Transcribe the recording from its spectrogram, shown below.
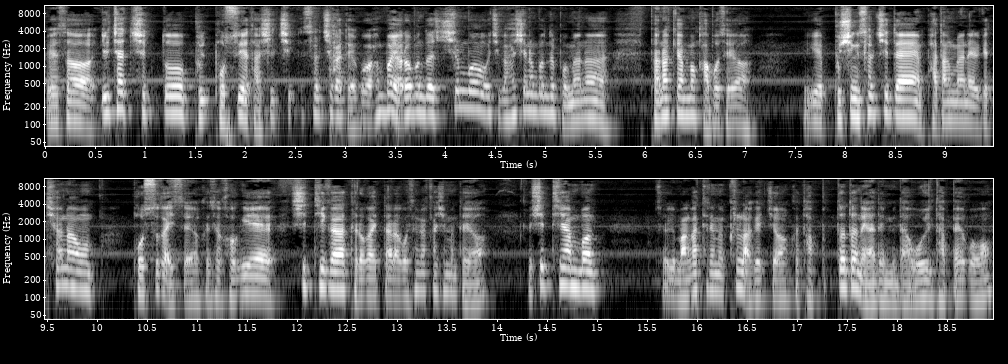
그래서 1차 측도 부- 보스에 다 실치, 설치가 되고 한번 여러분들 실무 지금 하시는 분들 보면은 변압기 한번 가보세요. 이게 부싱 설치된 바닥면에 이렇게 튀어나온 보스가 있어요. 그래서 거기에 CT가 들어가 있다라고 생각하시면 돼요. 그 CT 한번 저기 망가뜨리면 큰일 나겠죠. 그거 다 뜯어내야 됩니다. 오일 다 빼고.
